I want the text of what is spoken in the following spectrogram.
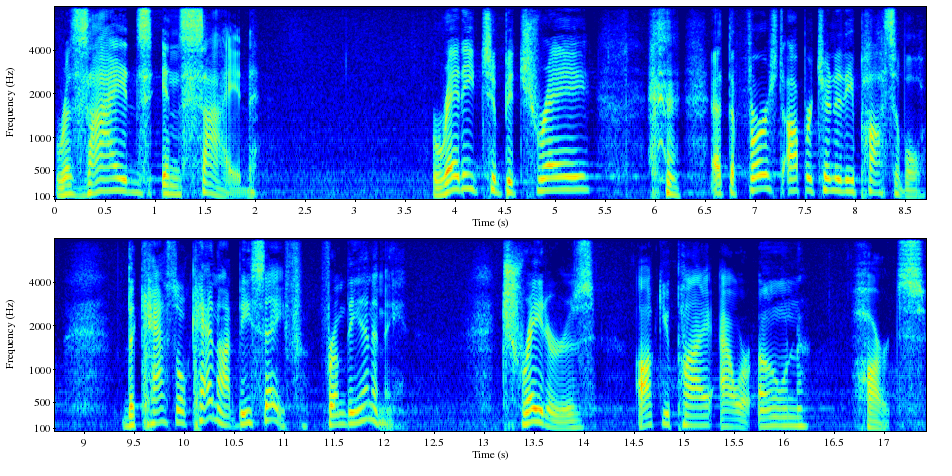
resides inside, ready to betray at the first opportunity possible, the castle cannot be safe from the enemy. Traitors occupy our own hearts,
